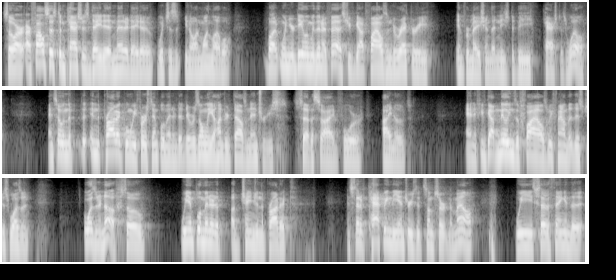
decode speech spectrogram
So our, our file system caches data and metadata, which is you know on one level. But when you're dealing with NFS, you've got files and directory information that needs to be cached as well. And so in the, in the product, when we first implemented it, there was only 100,000 entries set aside for inodes. And if you've got millions of files, we found that this just wasn't, wasn't enough. So we implemented a, a change in the product. Instead of capping the entries at some certain amount, we set a thing in the,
